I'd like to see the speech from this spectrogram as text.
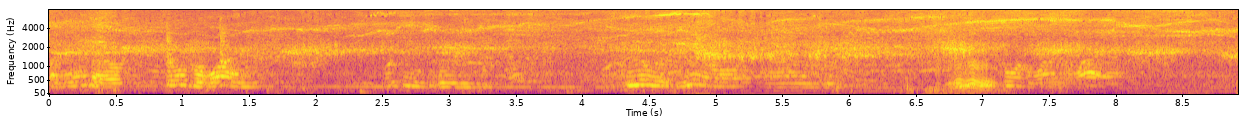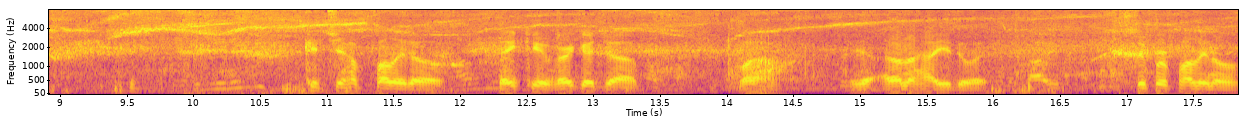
Fernando, still the one, looking to steal the deal and he's going wide wire. Good job, Paulino. Thank you. Very good job. Wow. Yeah, I don't know how you do it. Super Paulino.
